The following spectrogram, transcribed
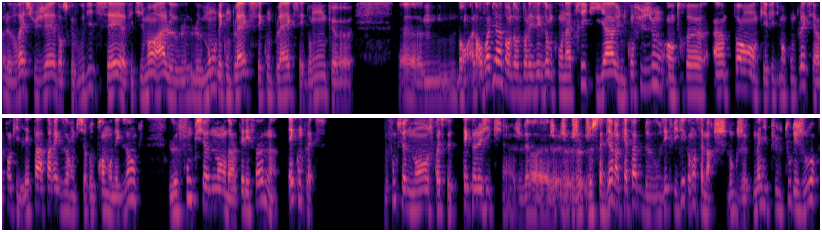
le vrai sujet dans ce que vous dites, c'est effectivement ah le, le, monde est complexe, c'est complexe et donc euh, euh, bon alors on voit bien dans, les exemples qu'on a pris qu'il y a une confusion entre un pan qui est effectivement complexe et un pan qui ne l'est pas. Par exemple, si je reprends mon exemple, le fonctionnement d'un téléphone est complexe le fonctionnement, je presque technologique. Je, serais bien incapable de vous expliquer comment ça marche. Donc je manipule tous les jours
